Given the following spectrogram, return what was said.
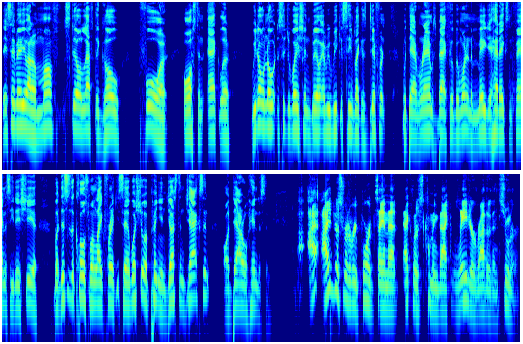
They say maybe about a month still left to go for Austin Ekeler. We don't know what the situation, Bill. Every week it seems like it's different with that Rams backfield. Been one of the major headaches in fantasy this year. But this is a close one, like Frankie said. What's your opinion, Justin Jackson or Darrell Henderson? I, I just read a report saying that Ekeler's coming back later rather than sooner.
